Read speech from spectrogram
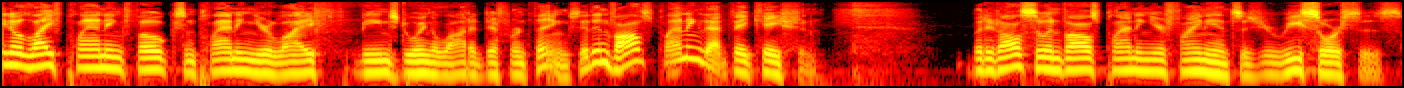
you know, life planning, folks, and planning your life means doing a lot of different things. It involves planning that vacation, but it also involves planning your finances, your resources,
